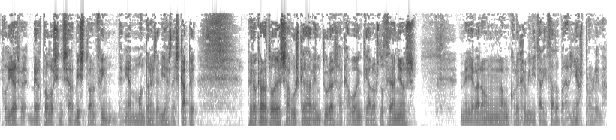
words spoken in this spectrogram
podías ver todo sin ser visto, en fin, tenía montones de vías de escape. Pero claro, toda esa búsqueda de aventuras acabó en que a los 12 años me llevaron a un colegio militarizado para niños problema.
